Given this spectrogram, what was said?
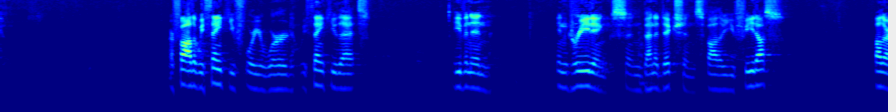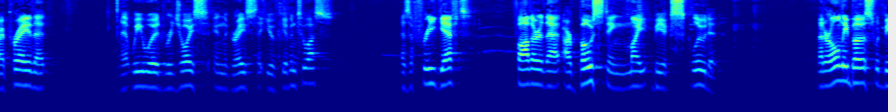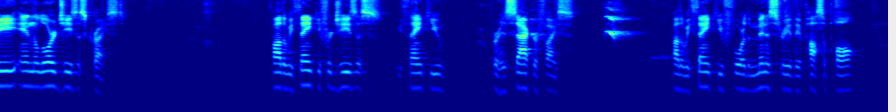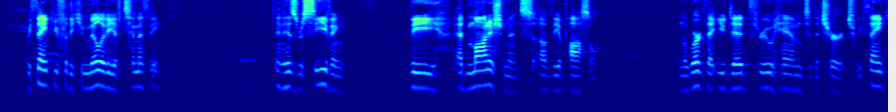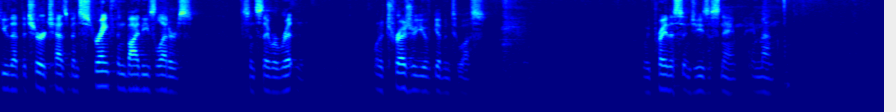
Our Father, we thank you for your word. We thank you that even in in greetings and benedictions. Father, you feed us. Father, I pray that, that we would rejoice in the grace that you have given to us as a free gift. Father, that our boasting might be excluded, that our only boast would be in the Lord Jesus Christ. Father, we thank you for Jesus. We thank you for his sacrifice. Father, we thank you for the ministry of the Apostle Paul. We thank you for the humility of Timothy and his receiving the admonishments of the apostle and the work that you did through him to the church. We thank you that the church has been strengthened by these letters since they were written. What a treasure you have given to us. We pray this in Jesus' name. Amen.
